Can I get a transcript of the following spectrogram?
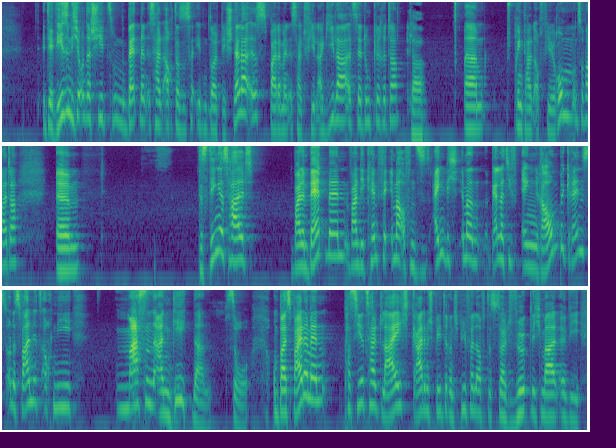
der wesentliche Unterschied zu Batman ist halt auch, dass es eben deutlich schneller ist. Spider-Man ist halt viel agiler als der dunkle Ritter. Klar. Ähm, springt halt auch viel rum und so weiter. Ähm, das Ding ist halt, bei einem Batman waren die Kämpfe immer auf einen, eigentlich immer einen relativ engen Raum begrenzt und es waren jetzt auch nie Massen an Gegnern. So. Und bei Spider-Man passiert es halt leicht, gerade im späteren Spielverlauf, dass du halt wirklich mal irgendwie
